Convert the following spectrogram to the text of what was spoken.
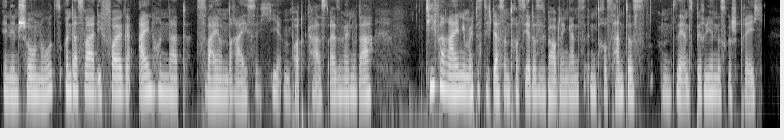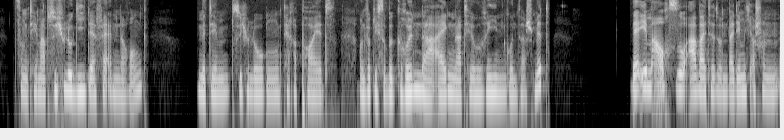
in den Show Notes. Und das war die Folge 132 hier im Podcast. Also wenn du da tiefer reingehen möchtest, dich das interessiert, das ist überhaupt ein ganz interessantes und sehr inspirierendes Gespräch zum Thema Psychologie der Veränderung mit dem Psychologen, Therapeut und wirklich so Begründer eigener Theorien Gunther Schmidt, der eben auch so arbeitet und bei dem ich auch schon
